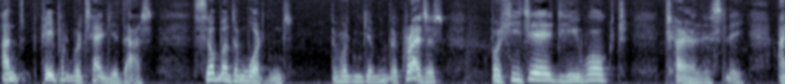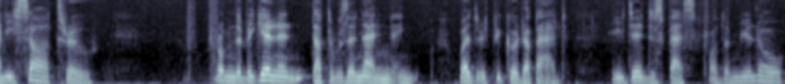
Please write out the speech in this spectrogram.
And people would tell you that. Some of them wouldn't. They wouldn't give him the credit. But he did. He worked tirelessly and he saw through from the beginning that there was an ending, whether it be good or bad. He did his best for them, you know.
